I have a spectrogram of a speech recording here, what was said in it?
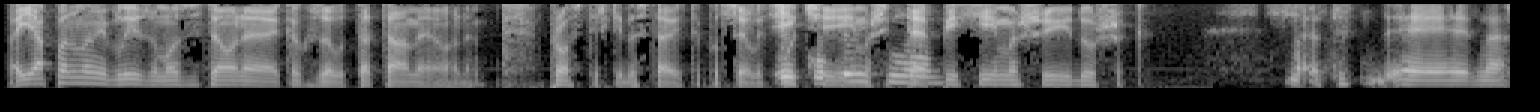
pa Japan vam je blizu, možete one, kako zovu, tatame, one prostirke da stavite po celoj kući, e, imaš smo... i tepih, imaš i dušak. Ma, e, znaš,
